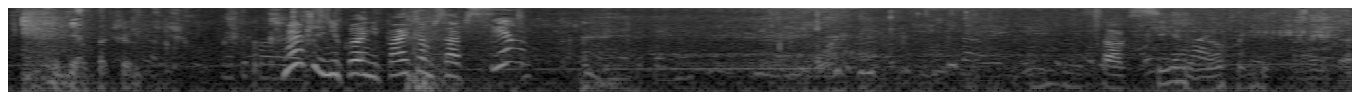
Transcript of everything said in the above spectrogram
Я пошутил. В смысле никуда не пойдем совсем? Не совсем, но не да.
